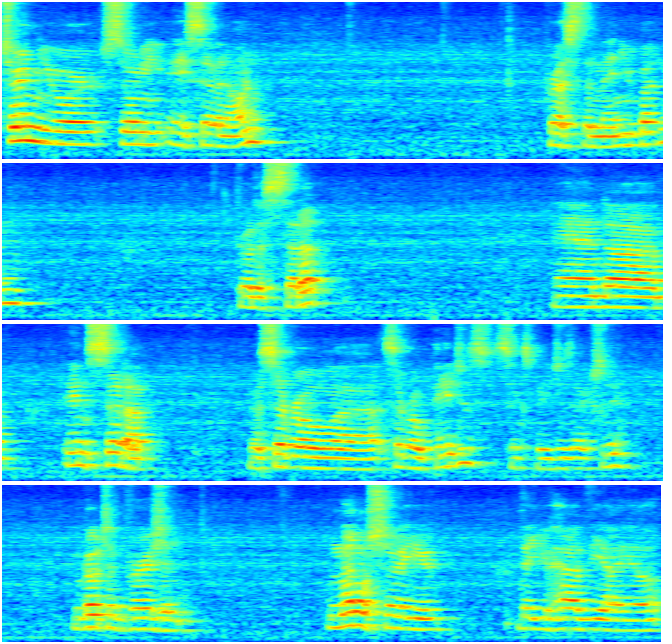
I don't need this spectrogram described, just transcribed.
turn your Sony A7 on, press the menu button, go to setup, and uh, in setup, there are several, uh, several pages, six pages actually. And go to version. And that'll show you that you have the IL,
